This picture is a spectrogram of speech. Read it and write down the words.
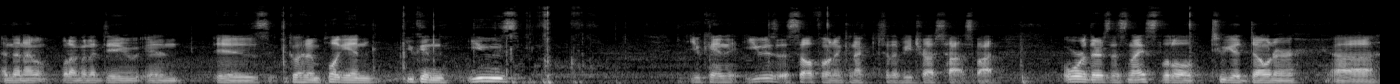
and then I'm, what I'm gonna do in, is go ahead and plug in. You can use you can use a cell phone and connect to the VTrust hotspot. Or there's this nice little Tuya donor uh,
